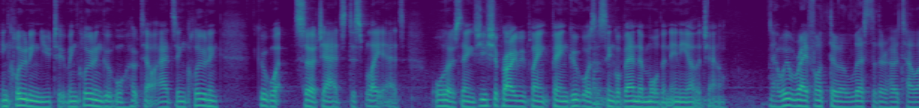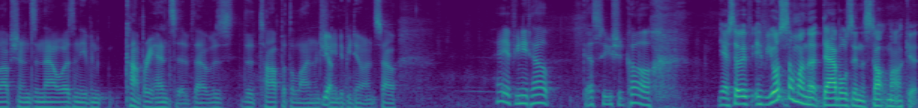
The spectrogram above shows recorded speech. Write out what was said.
including YouTube, including Google Hotel ads, including Google search ads, display ads, all those things. You should probably be paying paying Google as a single vendor more than any other channel. Yeah, we rifled through a list of their hotel options, and that wasn't even comprehensive. That was the top of the line what you Yep. need to be doing. So, hey, if you need help, guess who you should call? Yeah, so if, if you're someone that dabbles in the stock market,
